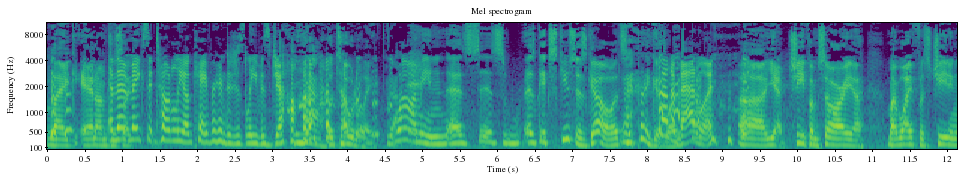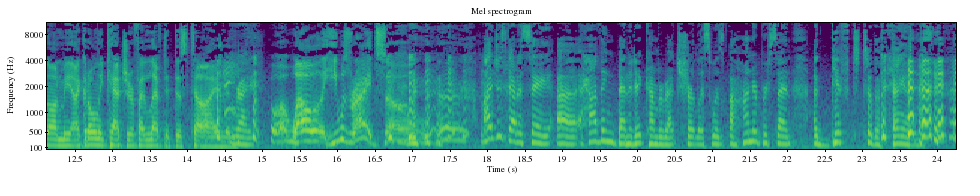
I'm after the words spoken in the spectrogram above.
like, and I'm just and that like, makes it totally okay for him to just leave his job. Yeah. Oh, totally. Well, I mean, as, as as excuses go, it's a pretty good Not one. a bad one. Uh, yeah, Chief, I'm sorry. Uh, my wife was cheating on me. I could only catch her if I left at this time. And, Right. Well, he was right. So uh, I just got to say, uh, having Benedict Cumberbatch shirtless was 100% a gift to the fans.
